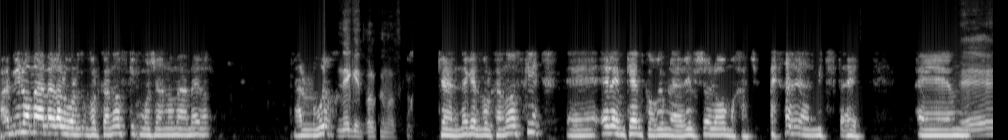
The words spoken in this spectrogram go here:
אני לא מהמר על וולקנובסקי כמו שאני לא מהמר על וויר. נגד וולקנובסקי. כן, נגד וולקנובסקי, אה, אלא אם כן קוראים ליריב שלו מחאצ' אני מצטער. אמ, אה,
